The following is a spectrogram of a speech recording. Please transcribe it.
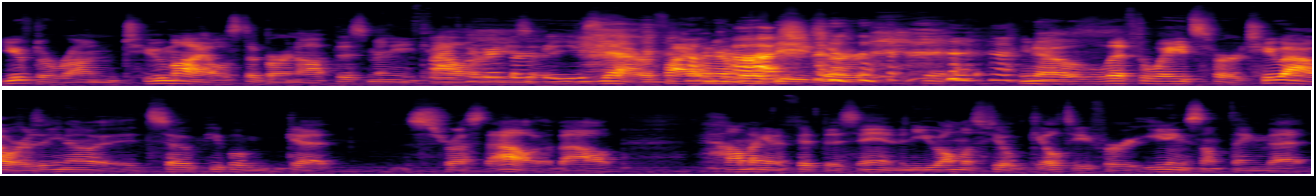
you have to run two miles to burn off this many calories burpees. yeah or 500 oh, burpees or you know lift weights for two hours. You know it's so people get stressed out about how am i going to fit this in? And you almost feel guilty for eating something that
